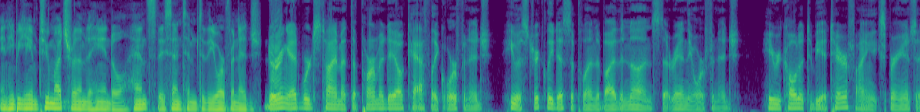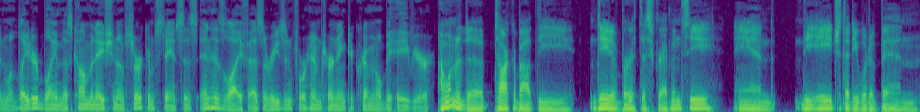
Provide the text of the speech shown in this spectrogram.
and he became too much for them to handle, hence, they sent him to the orphanage. During Edward's time at the Parmadale Catholic Orphanage, he was strictly disciplined by the nuns that ran the orphanage. He recalled it to be a terrifying experience and would later blame this combination of circumstances in his life as the reason for him turning to criminal behavior. I wanted to talk about the date of birth discrepancy and the age that he would have been,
